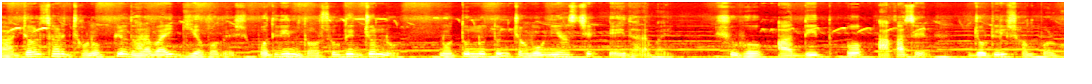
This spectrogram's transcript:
স্টার জনপ্রিয় ধারাবাহিক গৃহপ্রবেশ। প্রতিদিন দর্শকদের জন্য নতুন নতুন চমক নিয়ে আসছে এই ধারাবাহিক। শুভ, আদিত ও আকাশের জটিল সম্পর্ক,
